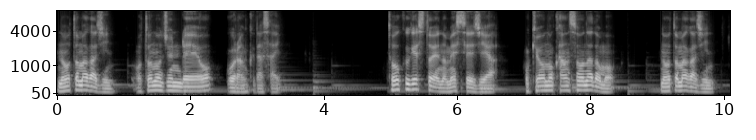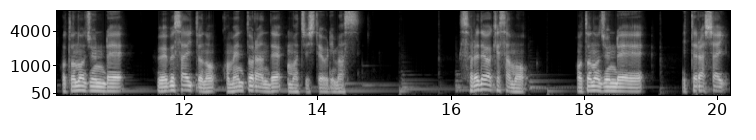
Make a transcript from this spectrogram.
ノートマガジン音の巡礼をご覧ください。トークゲストへのメッセージやお経の感想なども、ノートマガジン音の巡礼ウェブサイトのコメント欄でお待ちしております。それでは今朝も音の巡礼へ行ってらっしゃい。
